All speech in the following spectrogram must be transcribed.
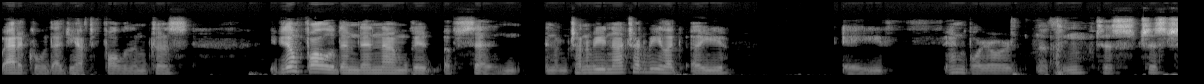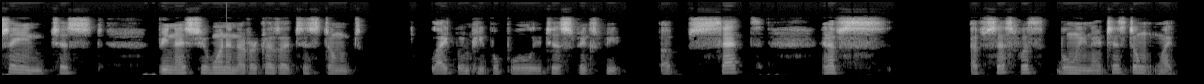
radical that you have to follow them because if you don't follow them then I'm get upset and, and I'm trying to be not trying to be like a a fanboy or nothing just just saying just be nice to one another because I just don't like when people bully just makes me upset and ups obsessed with bullying. I just don't like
